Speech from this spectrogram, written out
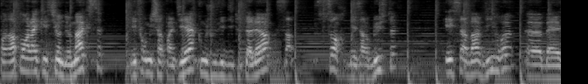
Par rapport à la question de Max, les fourmis charpentières, comme je vous ai dit tout à l'heure, ça sort des arbustes et ça va vivre euh, ben,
